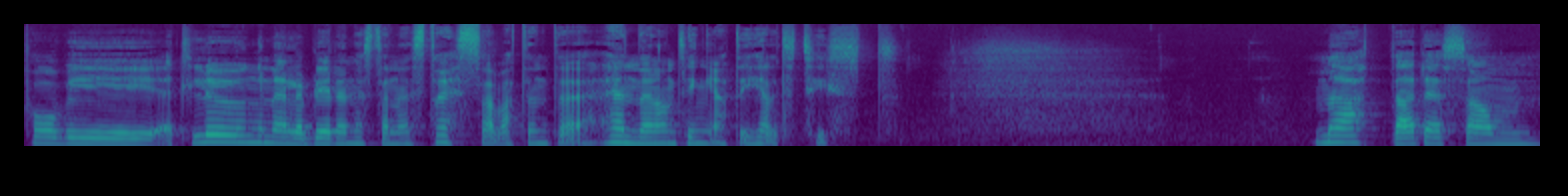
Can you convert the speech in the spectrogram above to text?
Får vi ett lugn eller blir det nästan en stress av att det inte händer någonting, att det är helt tyst? möta det som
